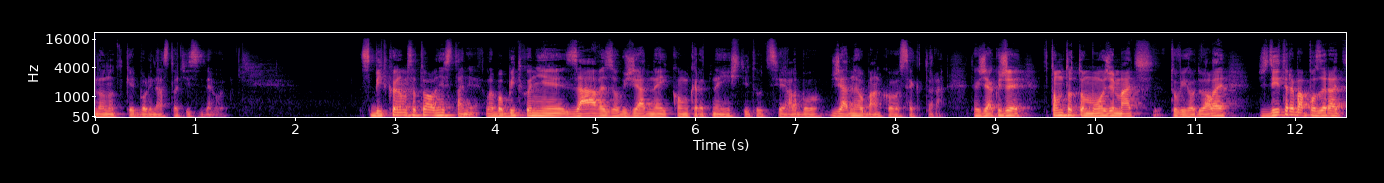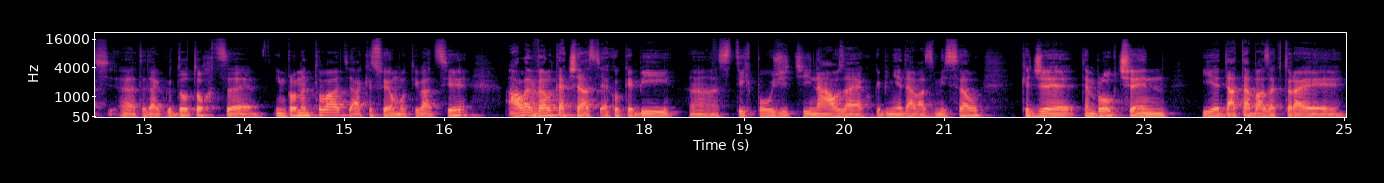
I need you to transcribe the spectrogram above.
hodnoty, keď boli na 100 tisíc eur. S Bitcoinom sa to ale nestane, lebo Bitcoin nie je záväzok žiadnej konkrétnej inštitúcie alebo žiadneho bankového sektora. Takže akože v tomto to môže mať tú výhodu. Ale vždy treba pozerať, e, teda, kto to chce implementovať aké sú jeho motivácie, ale veľká časť ako keby e, z tých použití naozaj ako keby nedáva zmysel, keďže ten blockchain je databáza, ktorá je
